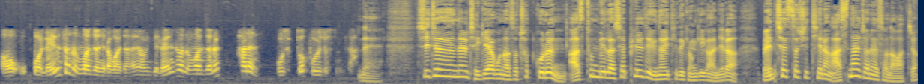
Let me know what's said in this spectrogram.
어 뭐 랜선 응원전이라고 하잖아요. 이제 랜선 응원전을 하는 모습도 보여줬습니다. 네. 시즌을 재개하고 나서 첫 골은 아스톤 빌라 셰필드 유나이티드 경기가 아니라 맨체스터 시티랑 아스날전에서 나왔죠.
